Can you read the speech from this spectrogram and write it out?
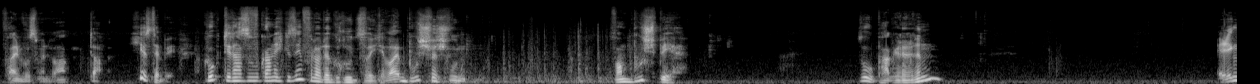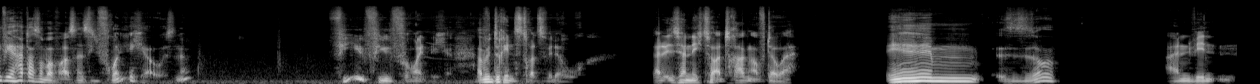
Vor allem, wo ist mein Wagen? Da. Hier ist der Bär. Guck, den hast du gar nicht gesehen vor lauter Grünzeug. Der war im Busch verschwunden. Das war ein Buschbär. So, Packerin. Irgendwie hat das aber was. Das sieht freundlicher aus, ne? Viel, viel freundlicher. Aber wir drehen es trotzdem wieder hoch. Das ist ja nicht zu ertragen auf Dauer. Ähm, so. Anwinden.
